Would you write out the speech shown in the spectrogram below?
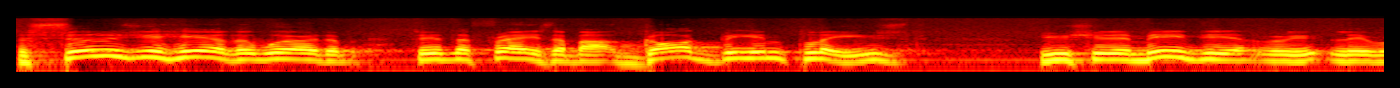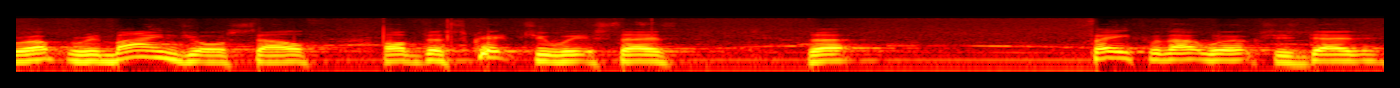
As soon as you hear the word, the phrase about God being pleased, you should immediately remind yourself of the scripture which says that faith without works is dead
